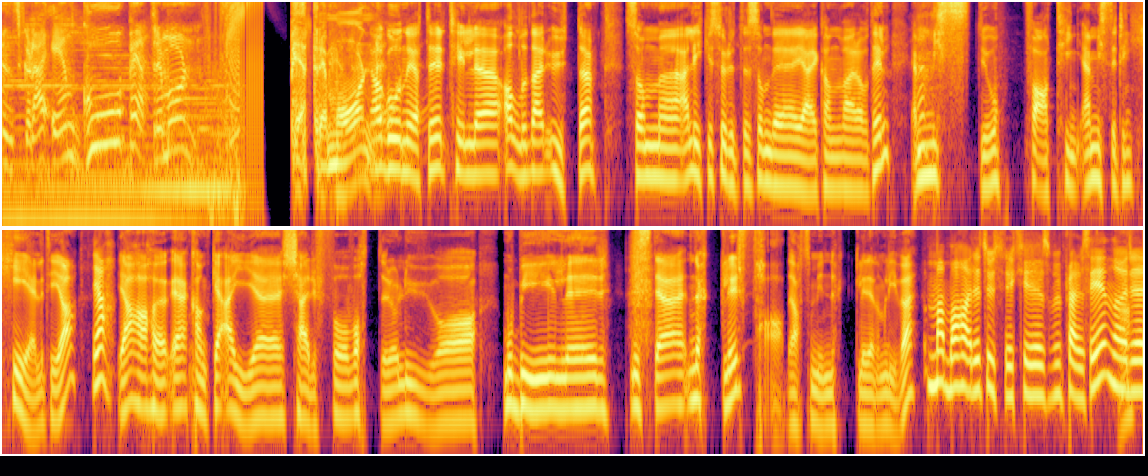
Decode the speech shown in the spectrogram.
ønsker deg en god P3-morgen. P3 Morgen. Ja, gode nyheter til eh, alle der ute som eh, er like surrete som det jeg kan være av og til. Jeg mister jo faen ting Jeg mister ting hele tida. Ja. Jeg, har, jeg kan ikke eie skjerf og votter og lue og mobiler. Mister jeg nøkler? Faen, jeg har hatt så mye nøkler gjennom livet. Mamma har et uttrykk eh, som vi pleier å si når ja.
